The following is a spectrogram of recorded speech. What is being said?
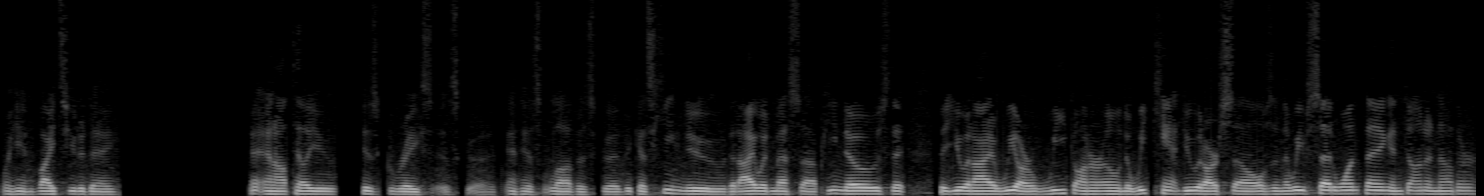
Well, he invites you today. And I'll tell you, his grace is good and his love is good because he knew that I would mess up. He knows that, that you and I, we are weak on our own, that we can't do it ourselves, and that we've said one thing and done another.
